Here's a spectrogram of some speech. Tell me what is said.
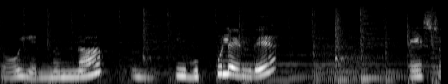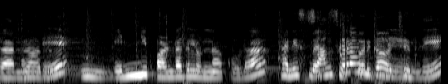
సో ఎన్నున్నా. ఈ ఉప్పు లేనిదే టేస్ట్ రానంటే. ఎన్ని పండగలు ఉన్నా కూడా సంక్రాంతి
